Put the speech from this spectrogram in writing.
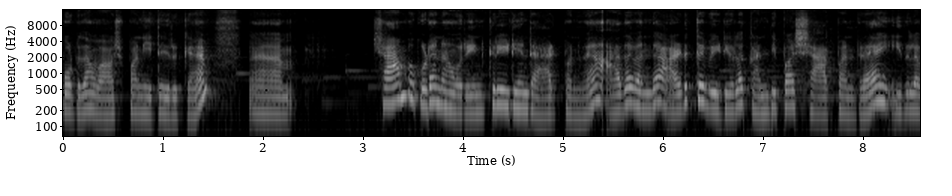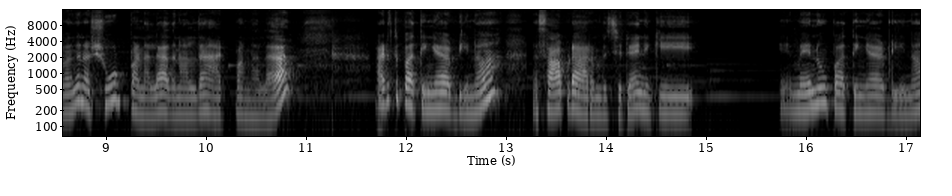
போட்டு தான் வாஷ் பண்ணிட்டு இருக்கேன். ஷாம்பு கூட நான் ஒரு இன்க்ரீடியண்ட் ஆட் பண்ணுவேன். அதை வந்து அடுத்த வீடியோவில் கண்டிப்பாக ஷேர் பண்ணுறேன் இதில் வந்து நான் ஷூட் பண்ணலை அதனால தான் ஆட் பண்ணலை. அடுத்து பார்த்தீங்க அப்படின்னா சாப்பிட ஆரம்பிச்சிட்டேன். இன்றைக்கி மெனு பார்த்தீங்க அப்படின்னா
